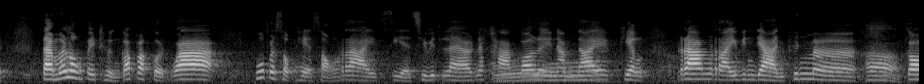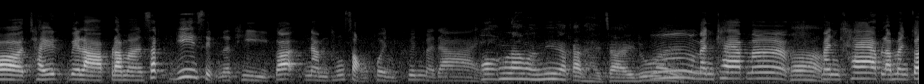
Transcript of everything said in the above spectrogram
ตุ แต่เมื่อลงไปถึงก็ปรากฏว่าผู้ประสบเหตุสองรายเสียชีวิตแล้วนะคะโอ้ก็เลยนำได้เพียงร่างไร้วิญญาณขึ้นมา ค่ะก็ใช้เวลาประมาณสัก 20 นาที ก็นำทั้งสองคนขึ้นมาได้เพราะข้างล่างมันไม่มีอากาศหายใจด้วย อืมมันแคบมาก ค่ะ มันแคบแล้วมันก็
